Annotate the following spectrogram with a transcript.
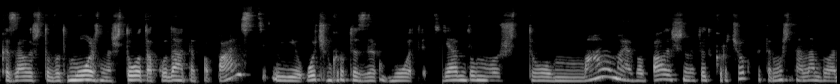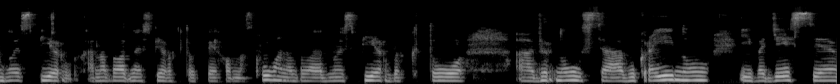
казалось, что вот можно что-то куда-то попасть и очень круто заработать. Я думаю, что мама моя попала еще на тот крючок, потому что она была одной из первых. Она была одной из первых, кто приехал в Москву, она была одной из первых, кто а, вернулся в Украину и в Одессе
